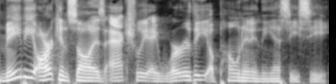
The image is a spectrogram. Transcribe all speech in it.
maybe Arkansas is actually a worthy opponent in the SEC.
